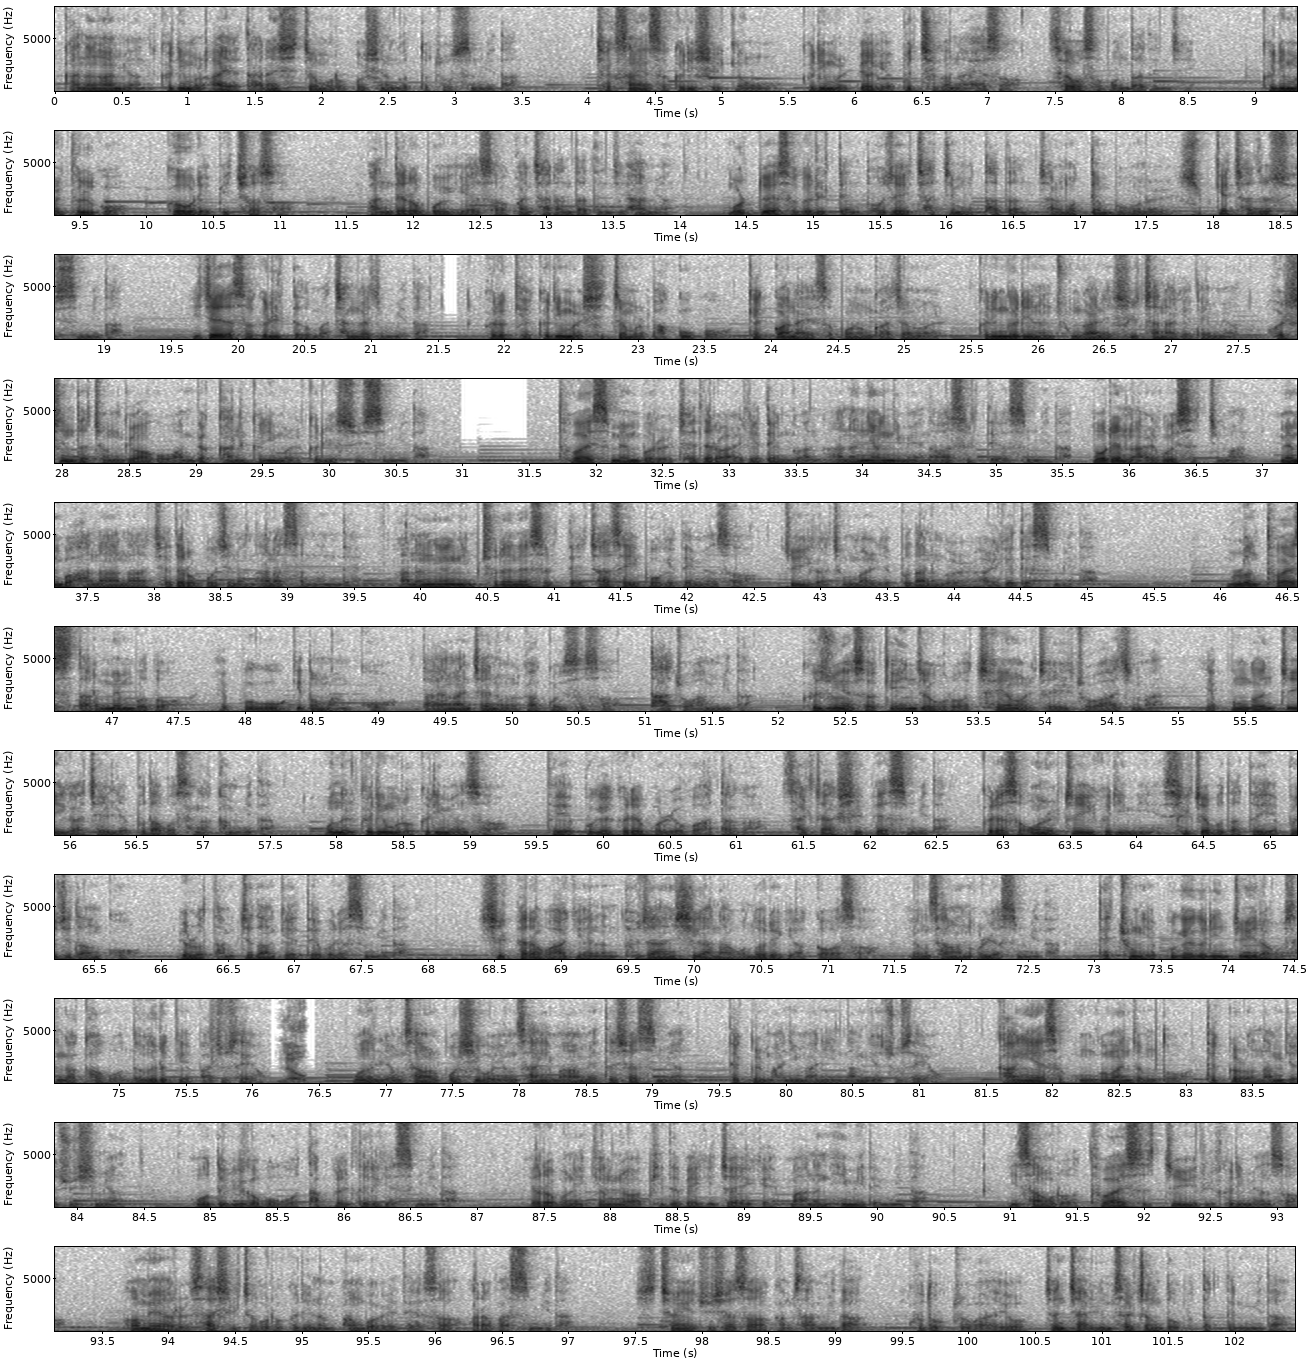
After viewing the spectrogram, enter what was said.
가능하면 그림을 아예 다른 시점으로 보시는 것도 좋습니다. 책상에서 그리실 경우 그림을 벽에 붙이거나 해서 세워서 본다든지 그림을 들고 거울에 비춰서 반대로 보이게 해서 관찰한다든지 하면 몰두해서 그릴 땐 도저히 찾지 못하던 잘못된 부분을 쉽게 찾을 수 있습니다. 이 자리에서 그릴 때도 마찬가지입니다. 그렇게 그림을 시점을 바꾸고 객관화해서 보는 과정을 그림 그리는 중간에 실천하게 되면 훨씬 더 정교하고 완벽한 그림을 그릴 수 있습니다. 트와이스 멤버를 제대로 알게 된 건 아는 형님에 나왔을 때였습니다. 노래는 알고 있었지만 멤버 하나하나 제대로 보지는 않았었는데 아는 형님 출연했을 때 자세히 보게 되면서 쯔이가 정말 예쁘다는 걸 알게 됐습니다. 물론 트와이스 다른 멤버도 예쁘고 끼도 많고 다양한 재능을 갖고 있어서 다 좋아합니다. 그 중에서 개인적으로 채영을 제일 좋아하지만 예쁜 건 쯔이가 제일 예쁘다고 생각합니다. 오늘 그림으로 그리면서 더 예쁘게 그려보려고 하다가 살짝 실패했습니다. 그래서 오늘 쯔이 그림이 실제보다 더 예쁘지도 않고 별로 닮지도 않게 돼버렸습니다. 실패라고 하기에는 투자한 시간하고 노력이 아까워서 영상은 올렸습니다. 대충 예쁘게 그린 쯔이라고 생각하고 너그럽게 봐주세요. 오늘 영상을 보시고 영상이 마음에 드셨으면 댓글 많이 많이 남겨주세요. 강의에서 궁금한 점도 댓글로 남겨주시면 모두 읽어보고 답글 드리겠습니다. 여러분의 격려와 피드백이 저에게 많은 힘이 됩니다. 이상으로 트와이스 쯔위를 그리면서 펌웨어를 사실적으로 그리는 방법에 대해서 알아봤습니다. 시청해 주셔서 감사합니다. 구독, 좋아요, 전체 알림 설정도 부탁드립니다.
